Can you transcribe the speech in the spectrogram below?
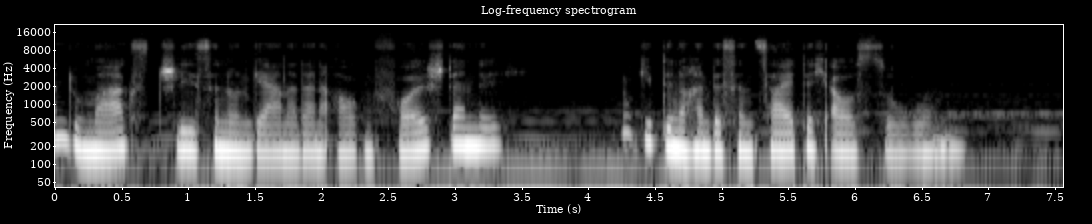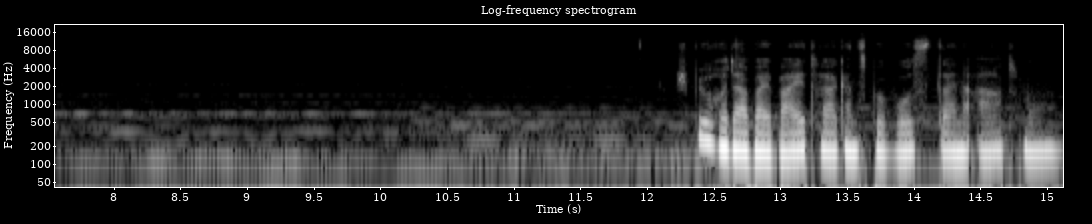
Wenn du magst, schließe nun gerne deine Augen vollständig und gib dir noch ein bisschen Zeit, dich auszuruhen. Spüre dabei weiter ganz bewusst deine Atmung.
